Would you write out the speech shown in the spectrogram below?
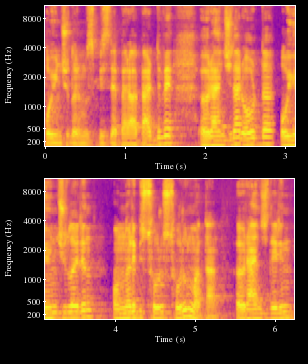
oyuncularımız bizle beraberdi ve öğrenciler orada oyuncuların onlara bir soru sorulmadan öğrencilerin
